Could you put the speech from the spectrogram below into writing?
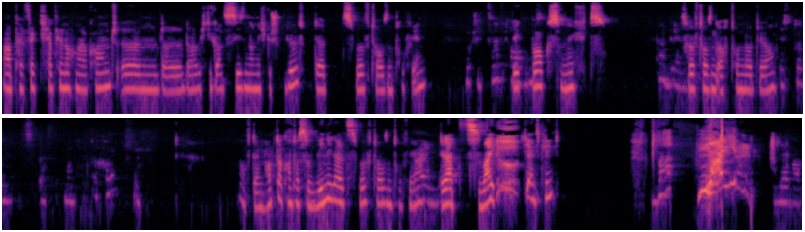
Ah, perfekt. Ich habe hier noch einen Account. Ähm, da da habe ich die ganze Season noch nicht gespielt. Der hat 12.000 Trophäen. Wirklich 12.000? Big Box, nichts. Ah, der 12.800, ja. ist dann äh, mein Hauptaccount. Auf deinem Hauptaccount hast du weniger als 12.000 Trophäen. Nein. Der hat zwei. Oh, die eins blinkt. Was? Nein! Clever.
